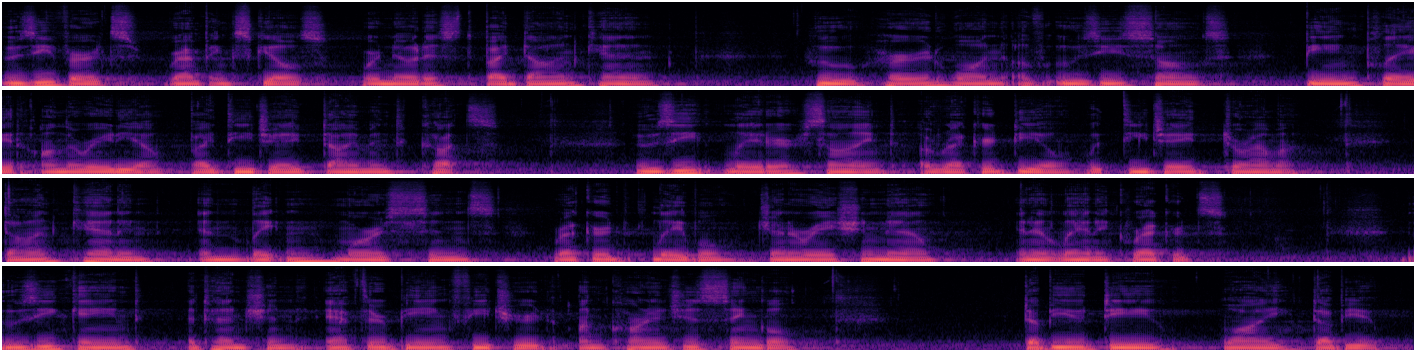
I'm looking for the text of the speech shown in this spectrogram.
Uzi Vert's rapping skills were noticed by Don Cannon, who heard one of Uzi's songs being played on the radio by DJ Diamond Cuts. Uzi later signed a record deal with DJ Drama Don Cannon and Leighton Morrison's record label Generation Now and Atlantic Records. Uzi gained attention after being featured on Carnage's single WDYW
